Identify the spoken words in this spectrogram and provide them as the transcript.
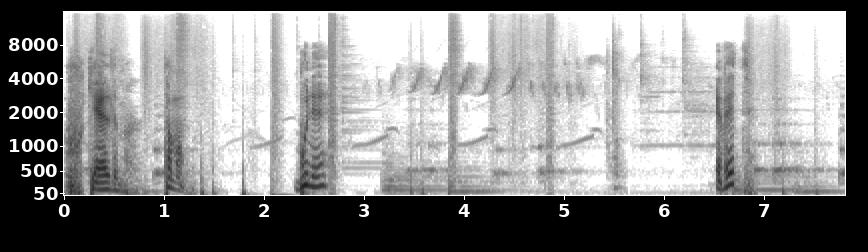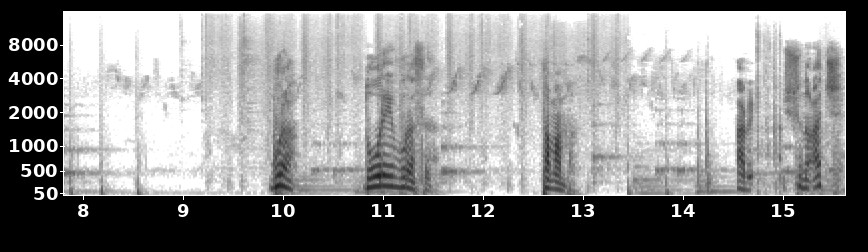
Huh, geldim. Tamam. Bu ne? Evet. Bura. Doğru ev burası. Tamam. Abi şunu aç.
